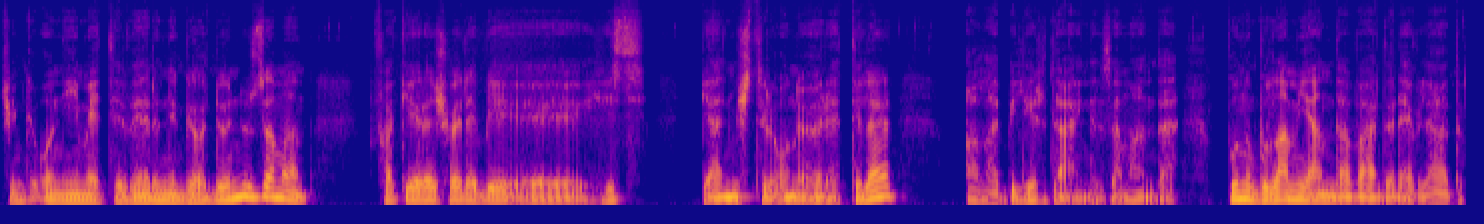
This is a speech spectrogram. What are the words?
Çünkü o nimeti vereni gördüğünüz zaman fakire şöyle bir e, his gelmiştir onu öğrettiler. Alabilir de aynı zamanda. Bunu bulamayan da vardır evladım.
